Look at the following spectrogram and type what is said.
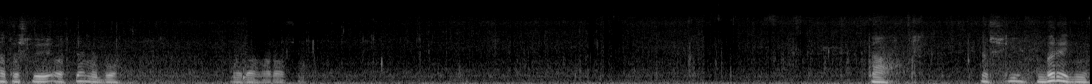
Я трошки остине, бо вода гаряча. Так, вершки, бери Денис.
